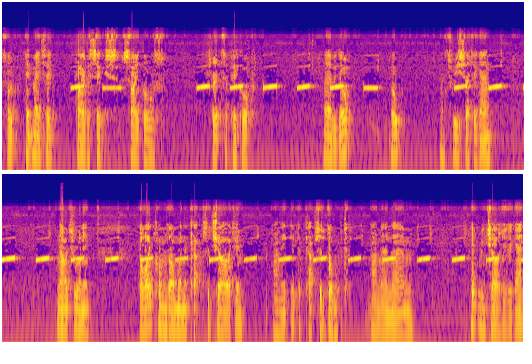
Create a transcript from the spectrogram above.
So it may take five or six cycles for it to pick up. There we go. Oh let's reset again now it's running. The light comes on when the caps are charging and it, it, the caps are dumped and then um, it recharges again.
